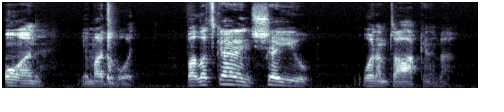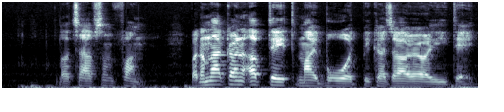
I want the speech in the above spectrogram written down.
on your motherboard. But let's go ahead and show you what I'm talking about. Let's have some fun. But I'm not going to update my board because I already did.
